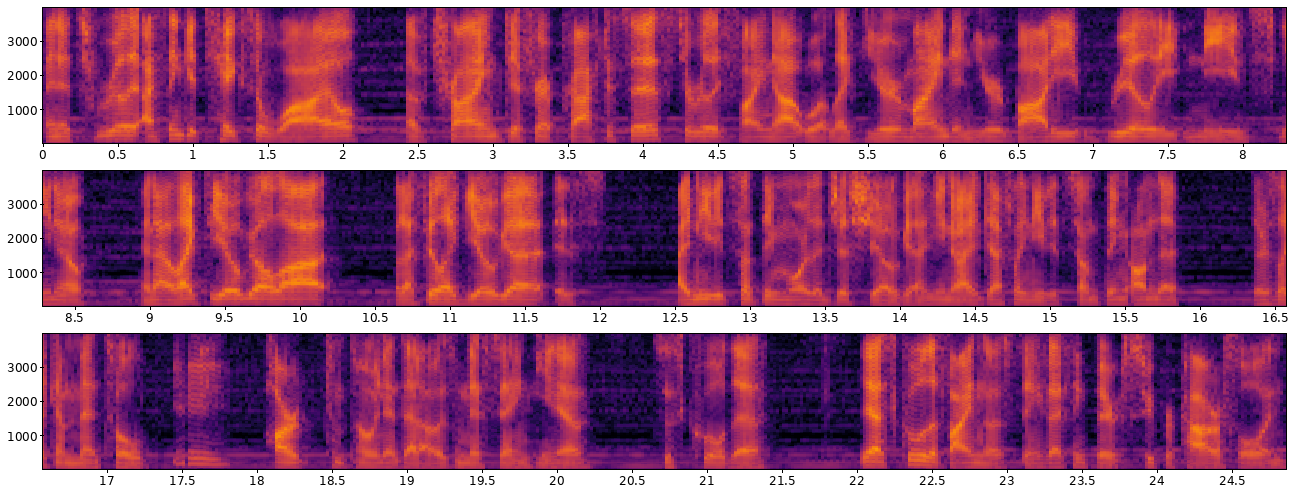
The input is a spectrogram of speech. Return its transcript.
and it's really i think it takes a while of trying different practices to really find out what like your mind and your body really needs you know? And i liked yoga a lot but i feel like yoga is i needed something more than just yoga you know? I definitely needed something on the there's like a mental mm-hmm. part component that I was missing, you know? So it's cool to, yeah, it's cool to find those things. I think they're super powerful and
